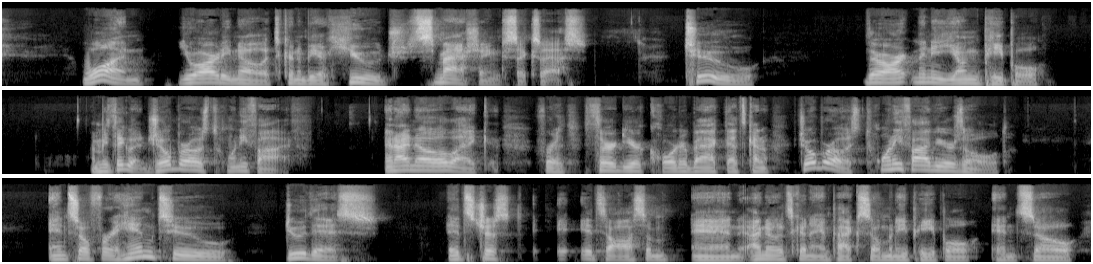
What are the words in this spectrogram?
one, you already know it's going to be a huge smashing success. Two, there aren't many young people I mean, think about it. Joe Burrow is 25. And I know, like, for a third year quarterback, that's kind of Joe Burrow is 25 years old. And so for him to do this, it's just, it's awesome. And I know it's going to impact so many people. And so,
